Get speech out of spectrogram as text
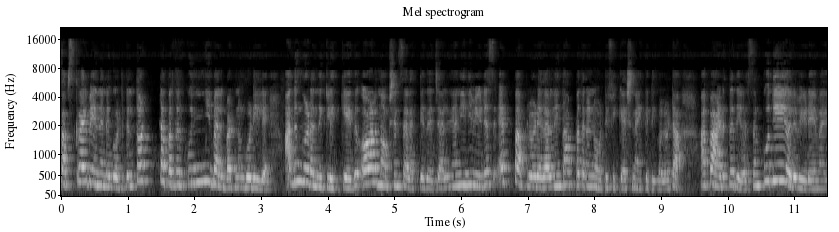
സബ്സ്ക്രൈബ് ചെയ്യുന്നതിന്റെ കൂട്ടത്തിൽ തൊട്ടപ്പുറത്ത് ഒരു കുഞ്ഞി ബെൽ ബട്ടണും കൂടി ഇല്ലേ? അതും കൂടെ ഒന്ന് ക്ലിക്ക് ചെയ്ത് ഓൾ എന്ന ഓപ്ഷൻ സെലക്ട് ചെയ്ത് വെച്ചാൽ ഞാൻ ഇനി വീഡിയോസ് എപ്പോൾ അപ്ലോഡ് ചെയ്താലും നിങ്ങൾക്ക് അപ്പം തന്നെ നോട്ടിഫിക്കേഷൻ ആയി കിട്ടിക്കൊള്ളൂ കേട്ടോ അപ്പൊ അടുത്ത ദിവസം പുതിയൊരു വീഡിയോയുമായി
